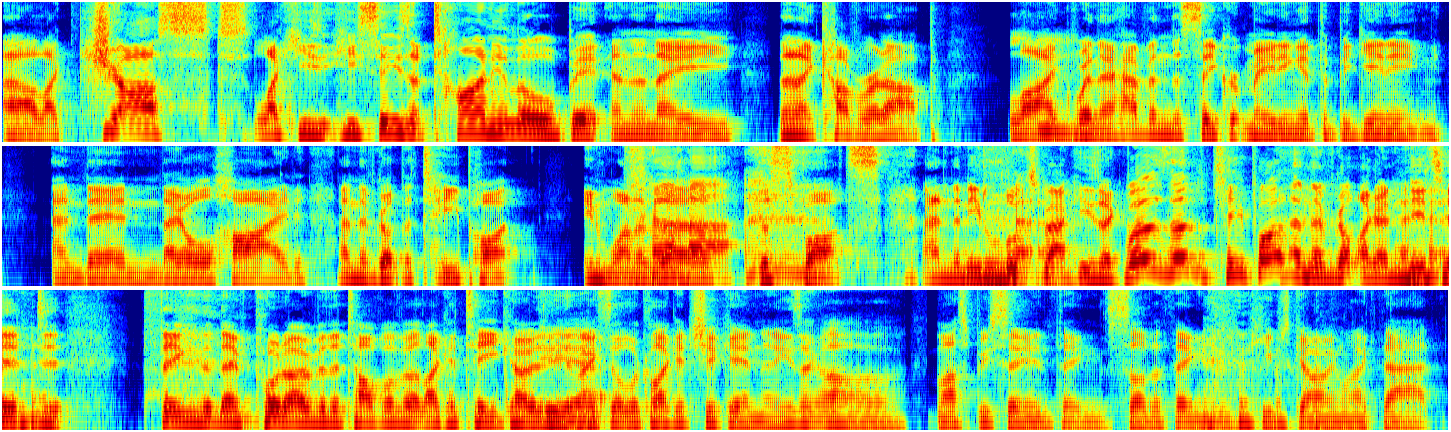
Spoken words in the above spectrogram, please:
uh like just like he he sees a tiny little bit and then they then they cover it up. Like Hmm. when they're having the secret meeting at the beginning and then they all hide and they've got the teapot in one of the the spots. And then he looks back he's like what is that a teapot? And they've got like a knitted thing that they've put over the top of it like a tea cozy that makes it look like a chicken. And he's like oh must be seeing things sort of thing and he keeps going like that.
